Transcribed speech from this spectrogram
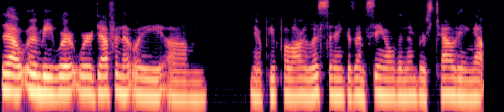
yeah, I mean we're we're definitely um you know people are listening because I'm seeing all the numbers tallying up.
